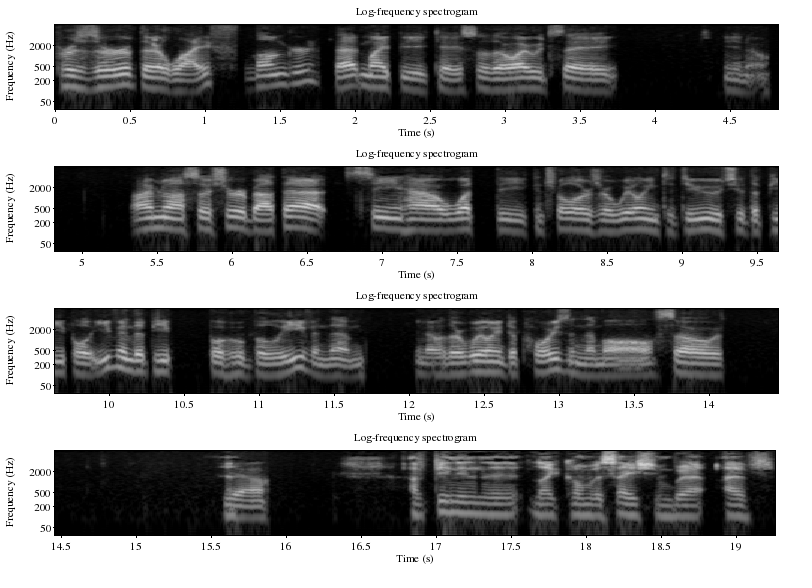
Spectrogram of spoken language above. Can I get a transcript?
preserve their life longer. That might be a case. Although I would say, you know, I'm not so sure about that, seeing how what the controllers are willing to do to the people, even the people who believe in them. You know, they're willing to poison them all. So, yeah. I've been in the like conversation where I've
